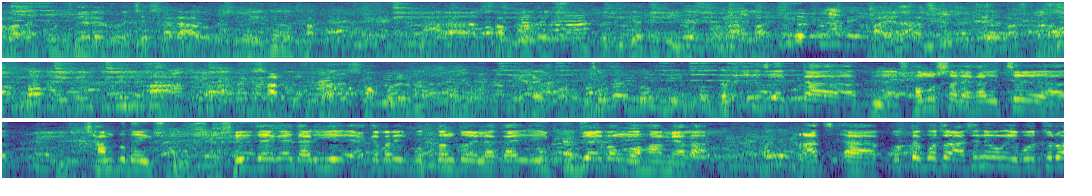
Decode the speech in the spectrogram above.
আমাদের কুচবিহারে রয়েছে সেটা আরও বেশি থাকুক। আহ, সাম্প্রদায়িক সম্প্রীতি যাতে বিনষ্ট না হয় মায়ের কাছে এটাই প্রার্থনা। আর সার্বিকভাবে সকলের মঙ্গল এটাই তবে এই যে একটা সমস্যা দেখা যাচ্ছে সাম্প্রদায়িক সমস্যা সেই জায়গায় দাঁড়িয়ে একেবারে প্রত্যন্ত এলাকায় এই পূজা এবং মহামেলা আজ প্রত্যেক বছর আসেন এবং এবছরও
